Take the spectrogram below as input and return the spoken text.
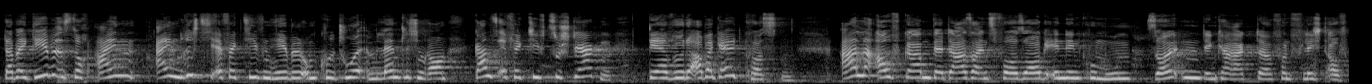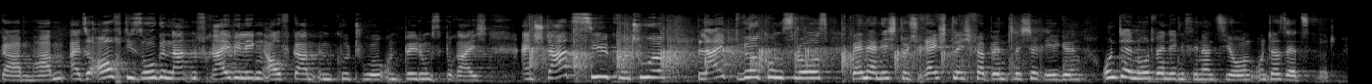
Dabei gäbe es doch einen, einen richtig effektiven Hebel, um Kultur im ländlichen Raum ganz effektiv zu stärken. Der würde aber Geld kosten. Alle Aufgaben der Daseinsvorsorge in den Kommunen sollten den Charakter von Pflichtaufgaben haben, also auch die sogenannten freiwilligen Aufgaben im Kultur- und Bildungsbereich. Ein Staatsziel Kultur bleibt wirkungslos, wenn er nicht durch rechtlich verbindliche Regeln und der notwendigen Finanzierung untersetzt wird.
